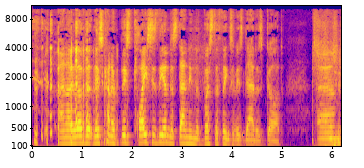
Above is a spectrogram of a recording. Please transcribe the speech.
and I love that this kind of this places the understanding that Buster thinks of his dad as God. Um,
